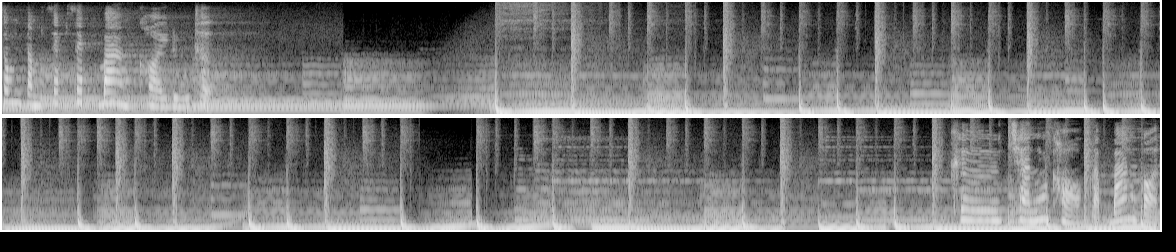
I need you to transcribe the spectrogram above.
ส้มตำแซ่บๆบ้างคอยดูเถอะคือฉันขอกลับบ้านก่อน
